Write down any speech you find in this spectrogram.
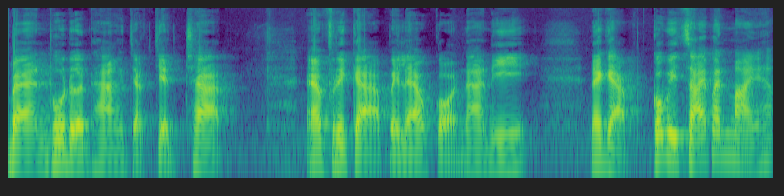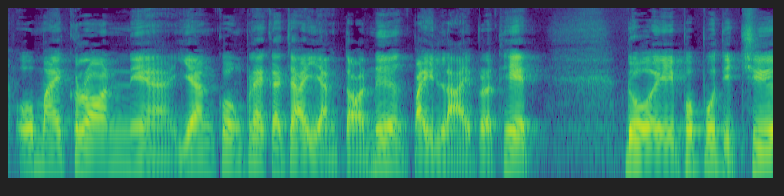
แบนผู้เดินทางจาก 7 ชาติแอฟริกาไปแล้วก่อนหน้านี้นะครับโควิดสายพันธุ์ใหม่ฮะโอไมครอนเนี่ยยังคงแพร่กระจายอย่างต่อเนื่องไปหลายประเทศ โดยพบผู้ติดเชื้อ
